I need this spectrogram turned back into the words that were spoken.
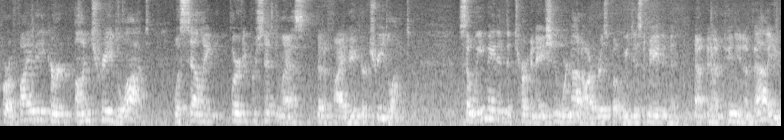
for a five acre untreed lot was selling 30% less than a five acre treed lot. So we made a determination, we're not arborists, but we just made an, an opinion of value,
